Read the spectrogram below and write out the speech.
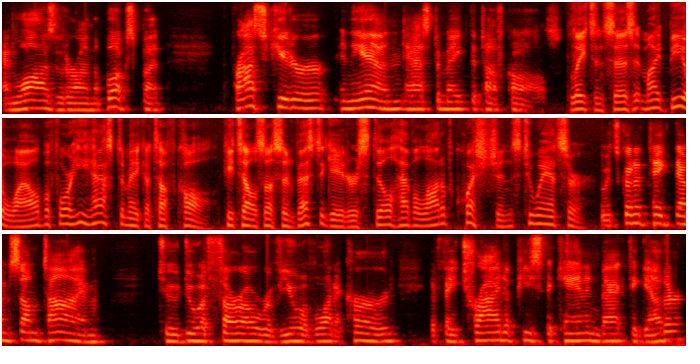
and laws that are on the books. But prosecutor in the end has to make the tough calls. Leyton says it might be a while before he has to make a tough call. He tells us investigators still have a lot of questions to answer. It's going to take them some time to do a thorough review of what occurred. If they try to piece the cannon back together,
